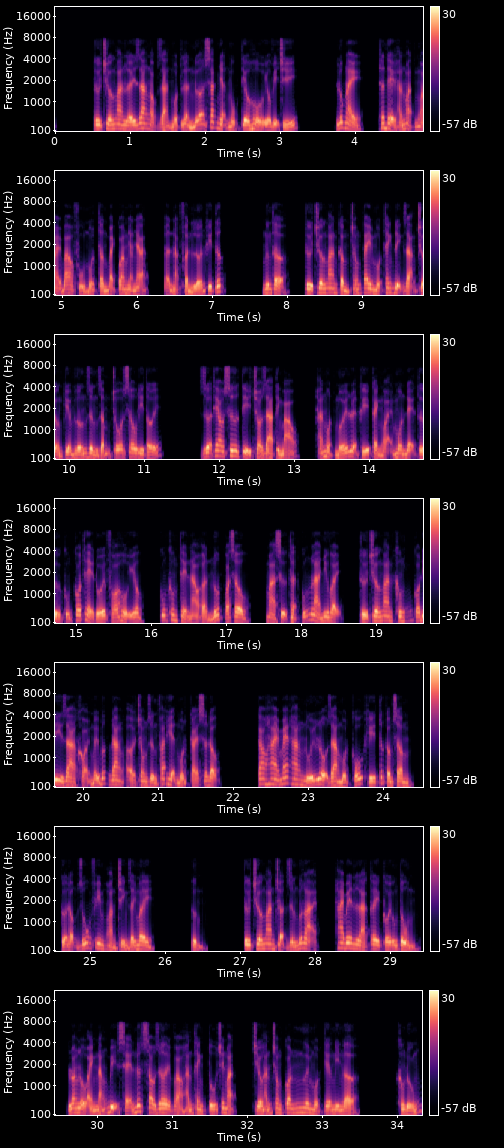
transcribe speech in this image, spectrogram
Từ trường an lấy ra ngọc giản một lần nữa xác nhận mục tiêu hổ yêu vị trí. Lúc này thân thể hắn mặt ngoài bao phủ một tầng bạch quang nhàn nhạt, nhạt ở nặc phần lớn khí tức. Ngưng thở từ trường an cầm trong tay một thanh định dạng trường kiếm hướng rừng rậm chỗ sâu đi tới. Dựa theo sư tỷ cho ra tình báo hắn một mới luyện khí cảnh ngoại môn đệ tử cũng có thể đối phó hổ yêu cũng không thể nào ẩn nút quá sâu mà sự thật cũng là như vậy, từ trường an không có đi ra khỏi mấy bước đang ở trong rừng phát hiện một cái sơn động. Cao hai mét hang núi lộ ra một cỗ khí tức âm sâm, cửa động rũ phim hoàn chỉnh dây mây. Ừ m từ trường an chợt dừng bước lại, hai bên là cây cối ung tùm, loang lộ ánh nắng bị xé nước sau rơi vào hắn thanh tú trên mặt, chiếu hắn trong con ngươi một tia nghi ngờ. Không đúng.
